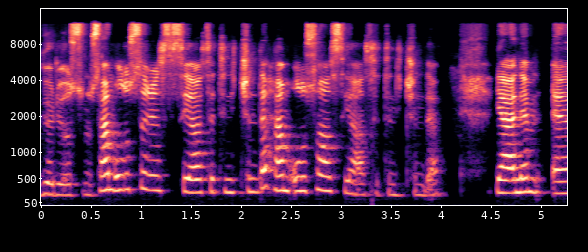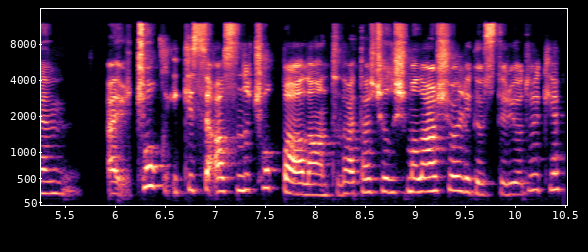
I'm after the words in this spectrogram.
görüyorsunuz. Hem uluslararası siyasetin içinde hem ulusal siyasetin içinde. Yani çok ikisi aslında çok bağlantılı. Hatta çalışmalar şöyle gösteriyor diyor ki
